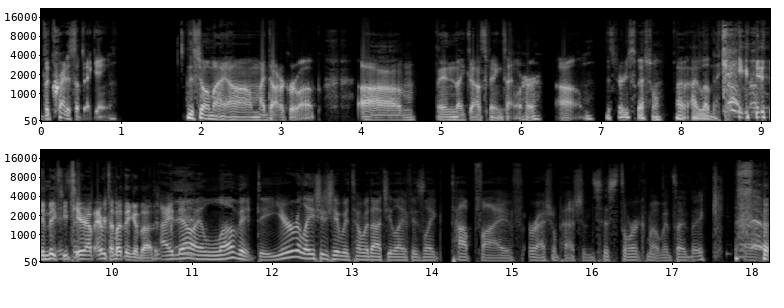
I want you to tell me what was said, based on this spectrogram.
the credits of that game to show my um my daughter grow up, um and like uh, spending time with her. Um, it's very special. I, I love that game. it makes me It's a- tear up every time I think about it. I know, I love it. Dude. Your relationship with Tomodachi Life is like top five Irrational Passions historic moments. I think uh,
